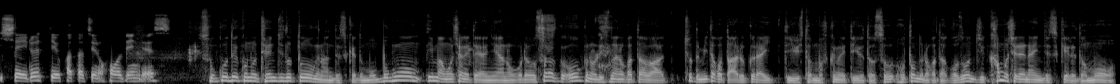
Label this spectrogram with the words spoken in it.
しているっていう形の法人です。そこでこのチェンジドトーグなんですけども、僕も今申し上げたように、あの、これおそらく多くのリスナーの方は、ちょっと見たことあるくらいっていう人も含めて言うと、ほとんどの方はご存知かもしれないんですけれども、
